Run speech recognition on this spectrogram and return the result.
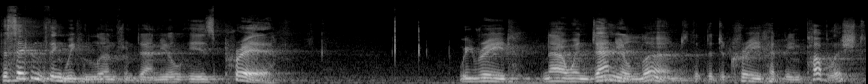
The second thing we can learn from Daniel is prayer. We read Now, when Daniel learned that the decree had been published,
